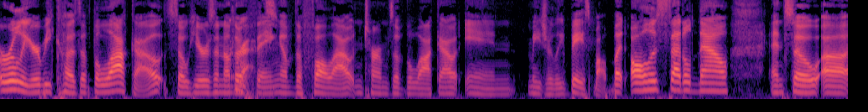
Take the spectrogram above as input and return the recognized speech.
earlier because of the lockout. So here's another Correct. thing of the fallout in terms of the lockout in Major League Baseball. But all is settled now, and so uh,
